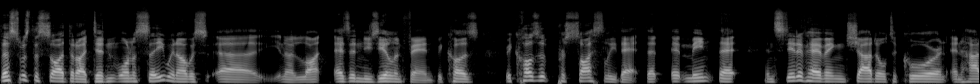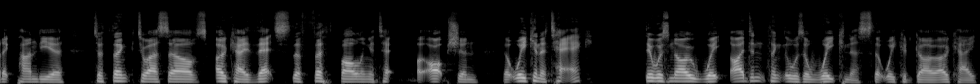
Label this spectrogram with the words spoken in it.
this was the side that I didn't want to see when I was, uh, you know, like as a New Zealand fan, because because of precisely that. That it meant that instead of having Shardul Thakur and, and Hardik Pandya to think to ourselves, okay, that's the fifth bowling option that we can attack. There was no weak. I didn't think there was a weakness that we could go. Okay,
